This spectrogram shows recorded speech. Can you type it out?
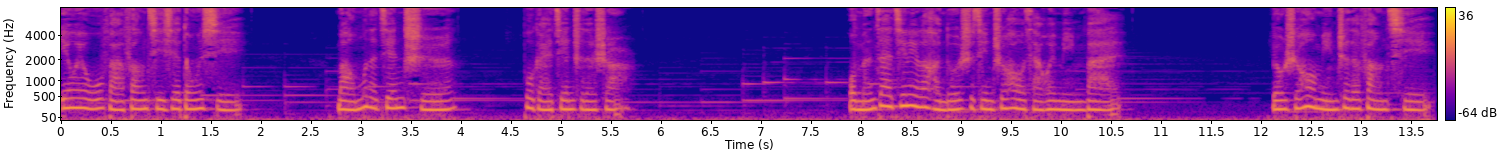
因为无法放弃一些东西，盲目的坚持不该坚持的事儿。我们在经历了很多事情之后，才会明白。有时候，明智的放弃，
